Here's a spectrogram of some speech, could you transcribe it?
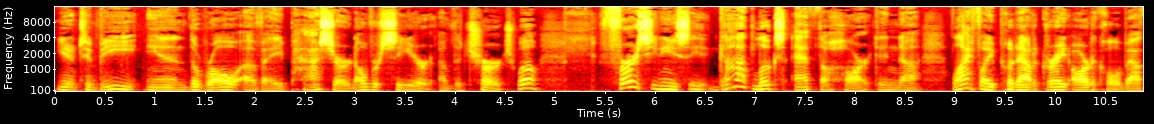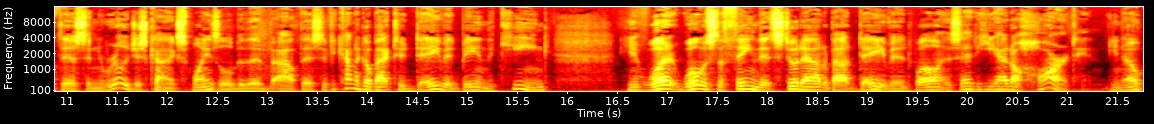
you know to be in the role of a pastor an overseer of the church? Well First, you need to see God looks at the heart. And uh, Lifeway put out a great article about this and really just kind of explains a little bit about this. If you kind of go back to David being the king, you know, what, what was the thing that stood out about David? Well, is said he had a heart. You know,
